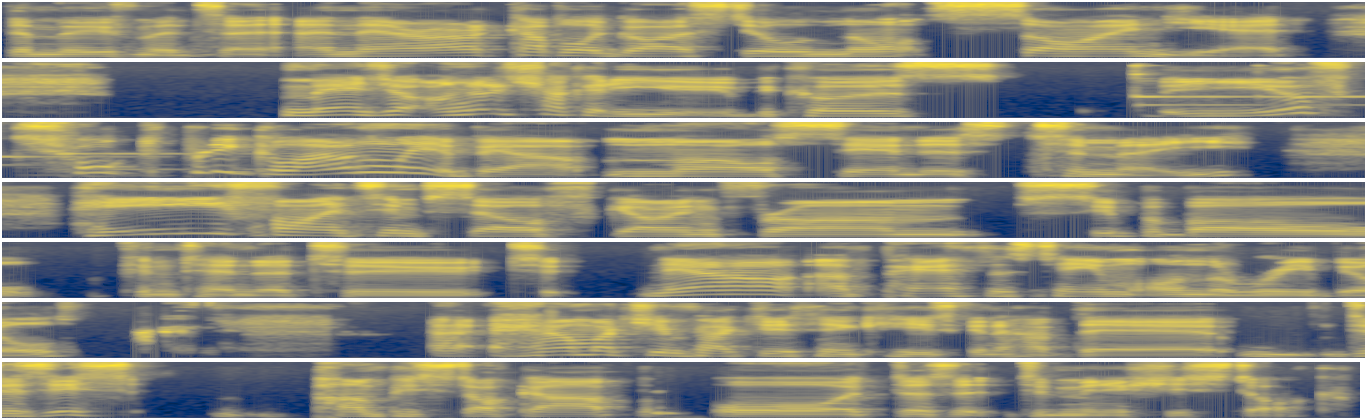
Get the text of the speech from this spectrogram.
the movements, and, and there are a couple of guys still not signed yet. Manjot, I'm going to chuck it to you because you've talked pretty glowingly about Miles Sanders to me. He finds himself going from Super Bowl contender to to now a Panthers team on the rebuild. Uh, how much impact do you think he's going to have there? Does this pump his stock up or does it diminish his stock?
